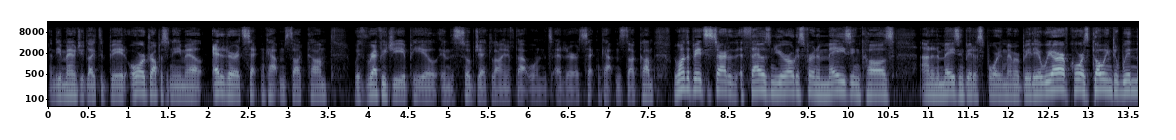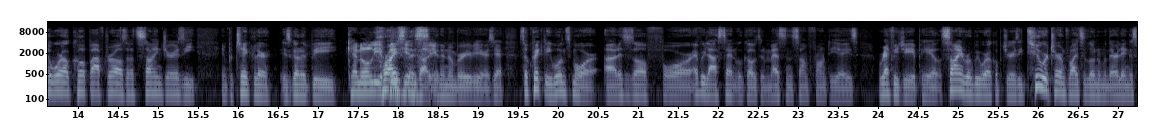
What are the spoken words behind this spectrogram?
and the amount you'd like to bid, or drop us an email editor at secondcaptains.com with refugee appeal in the subject line of that one. It's editor at secondcaptains.com. We want the bids to start at a thousand euro just for an amazing cause and an amazing bit of sporting memorabilia. We are, of course, going to win the World Cup after all, so that signed jersey in particular is going to be Can only priceless in a number of years. Yeah. So quickly, once more, uh, this is all for every last cent will go to the Médecins Sans Frontières refugee appeal, signed Rugby World Cup jersey, two return flights to London with Aer Lingus,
